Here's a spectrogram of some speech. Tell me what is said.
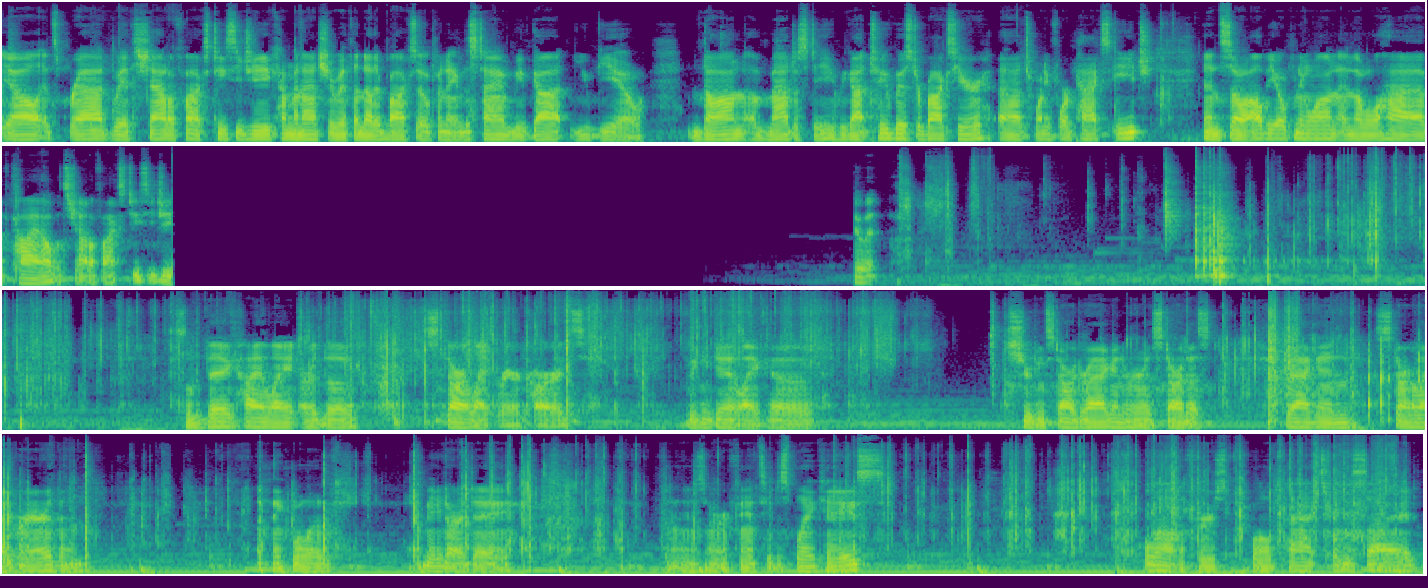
Alright, y'all, it's Brad with Shadow Fox TCG coming at you with another box opening. This time we've got Yu Gi Oh! Dawn of Majesty. We got two booster box here, uh, 24 packs each. And so I'll be opening one, and then we'll have Kyle with Shadow Fox TCG. So the big highlight are the Starlight rare cards. We can get like a Shooting Star Dragon or a Stardust Dragon Starlight rare, then I think we'll have made our day. There's our fancy display case. Pull out the first 12 packs from the side.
